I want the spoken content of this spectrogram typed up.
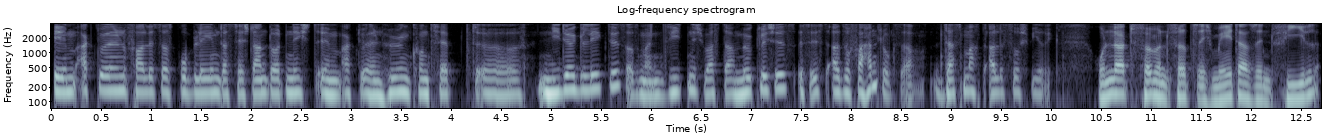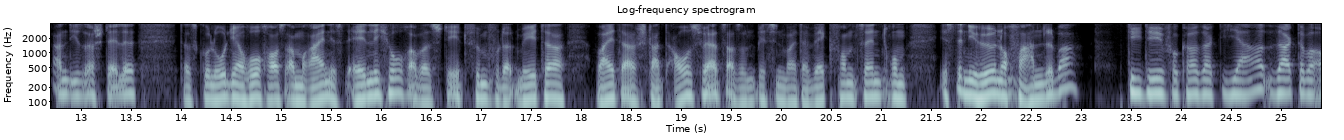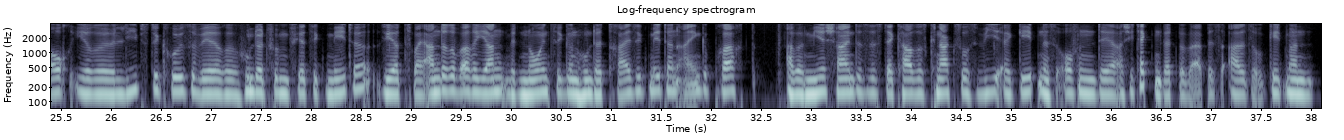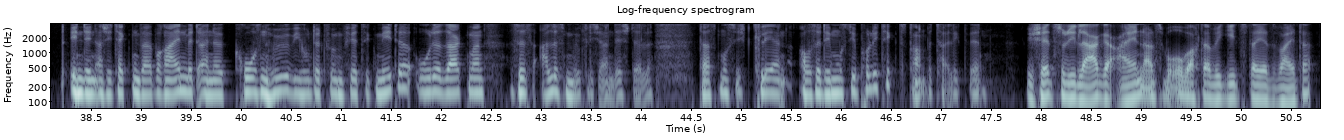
Im aktuellen Fall ist das Problem, dass der Standort nicht im aktuellen Höhenkonzept äh, niedergelegt ist. Also man sieht nicht, was da möglich ist. Es ist also Verhandlungssache. Das macht alles so schwierig. 145 Meter sind viel an dieser Stelle. Das Kolonia Hochhaus am Rhein ist ähnlich hoch, aber es steht 500 Meter weiter stadtauswärts, also ein bisschen weiter weg vom Zentrum. Ist denn die Höhe noch verhandelbar? Die DVK sagt ja, sagt aber auch, ihre liebste Größe wäre 145 Meter. Sie hat zwei andere Varianten mit 90 und 130 Metern eingebracht. Aber mir scheint es ist der Kasus Knaxus, wie ergebnisoffen der Architektenwettbewerb ist. Also geht man in den Architektenwettbewerb rein mit einer großen Höhe wie 145 Meter oder sagt man, es ist alles möglich an der Stelle. Das muss ich klären. Außerdem muss die Politik daran beteiligt werden. Wie schätzt du die Lage ein als Beobachter? Wie geht es da jetzt weiter?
